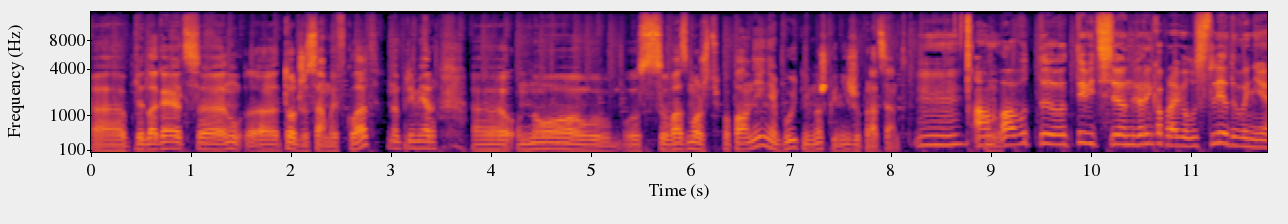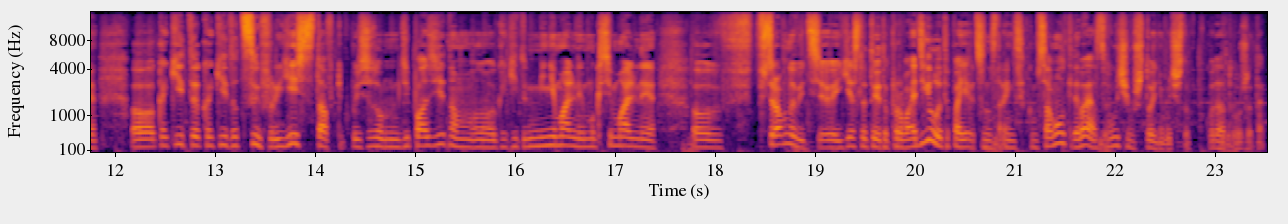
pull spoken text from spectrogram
э, предлагается ну, э, тот же самый вклад, например, э, но с возможностью пополнения будет немножко ниже процент. Mm, а, вот. А вот э, ты ведь наверняка провел исследование, э, какие-то какие цифры, есть ставки по сезонным депозитам, э, какие-то минимальные, максимальные. Э, все равно ведь, э, если ты это проводил, это появится на странице комсомолки. Давай озвучим да. что-нибудь, чтобы куда-то да. уже так.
